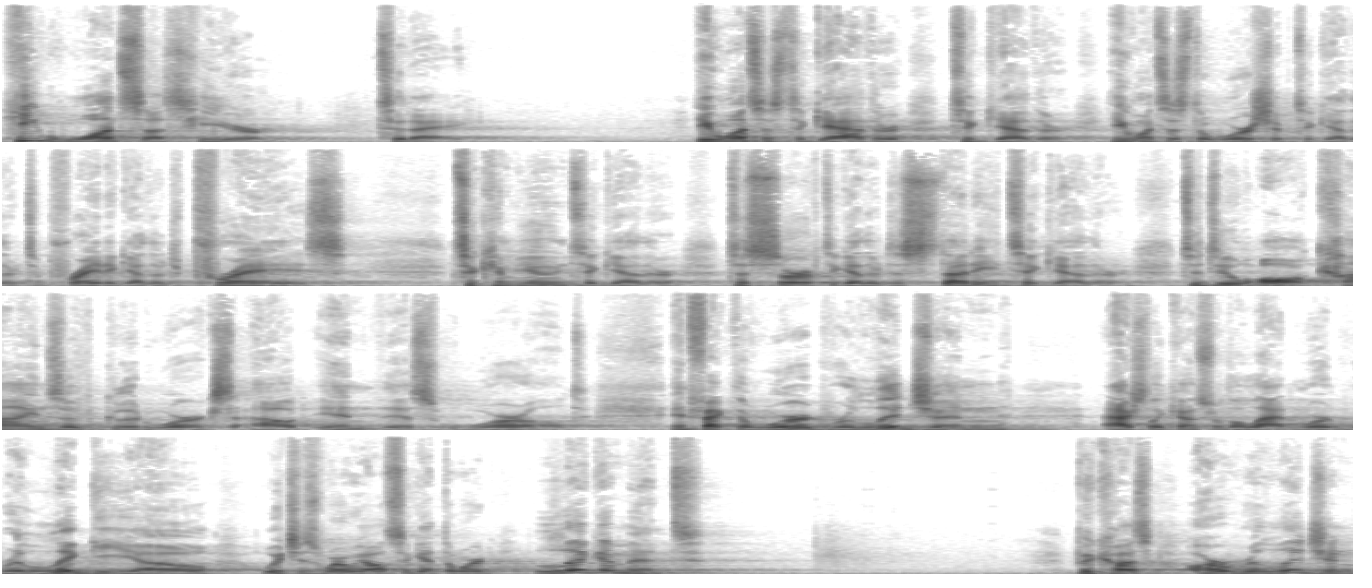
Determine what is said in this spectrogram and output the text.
He wants us here today. He wants us to gather together. He wants us to worship together, to pray together, to praise, to commune together, to serve together, to study together, to do all kinds of good works out in this world. In fact, the word religion actually comes from the Latin word religio, which is where we also get the word ligament. Because our religion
